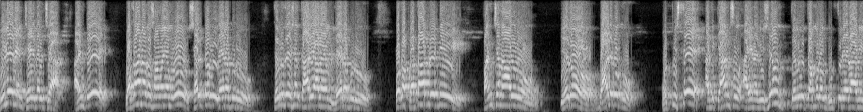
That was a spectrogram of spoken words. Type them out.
వీడియో నేను చేయదలిచా? అంటే ఒకానొక సమయంలో షెల్టర్ లేనప్పుడు తెలుగుదేశం కార్యాలయం లేనప్పుడు ఒక ప్రతాప్ రెడ్డి ఫంక్షన్ హాల్ను ఏదో వాడుకకు ఒప్పిస్తే అది క్యాన్సిల్ అయిన విషయం తెలుగు తమ్ములకు గుర్తులేదా అని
